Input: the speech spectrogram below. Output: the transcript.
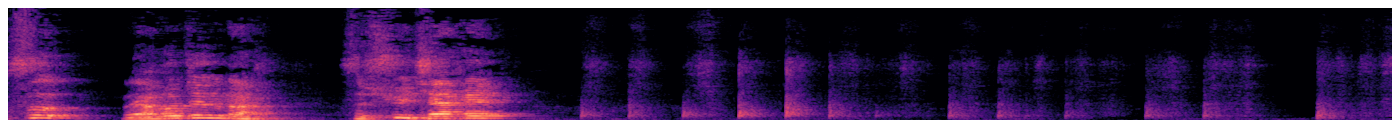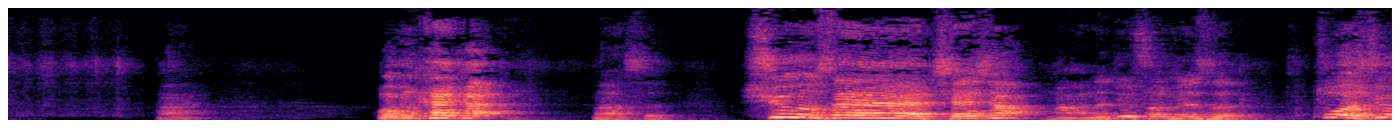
四，然后这个呢是戌前亥，啊，我们看看啊是巽山前向啊，那就说明是坐巽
